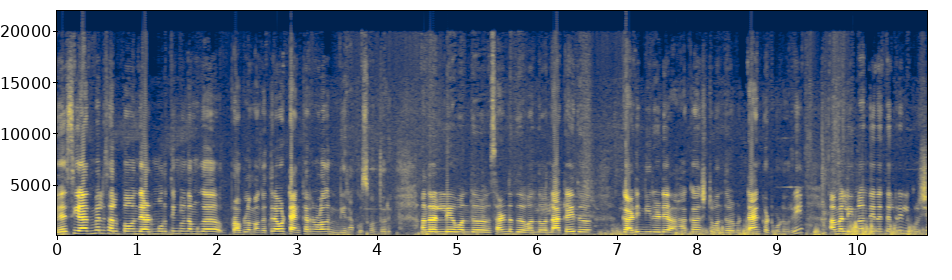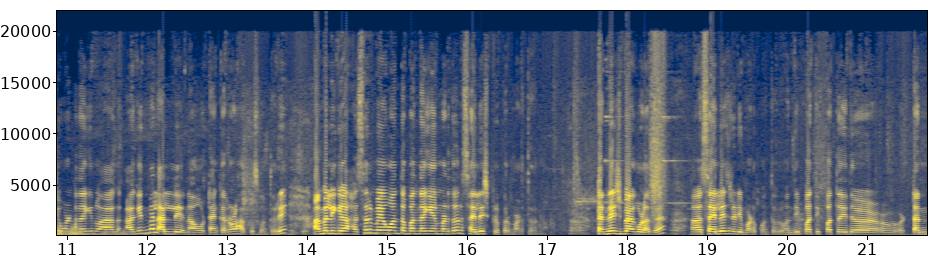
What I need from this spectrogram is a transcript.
ಬೇಸಿಗೆ ಆದ್ಮೇಲೆ ಸ್ವಲ್ಪ ಒಂದು ಎರಡ್ ಮೂರು ತಿಂಗಳು ನಮ್ಗೆ ಪ್ರಾಬ್ಲಮ್ ಆಗುತ್ತೆ. ಅವಾಗ ಟ್ಯಾಂಕರ್ನೊಳಗೆ ನೀರು ಹಾಕಿಸ್ಕೊಂತವ್ರಿ ಅಂದ್ರೆ ಅಲ್ಲಿ ಒಂದು ಸಣ್ಣದು ಒಂದು ನಾಲ್ಕೈದು ಗಾಡಿ ನೀರು ಹಾಕೋಷ್ಟು ಒಂದು ಟ್ಯಾಂಕ್ ಕಟ್ಕೊಂಡವ್ರಿ. ಆಮೇಲೆ ಇನ್ನೊಂದು ಏನೈತಲ್ರಿ ಇಲ್ಲಿ ಕೃಷಿ ಹೊಂಟದಾಗಿನೂ ಆಗ ಆಗಿದ್ಮೇಲೆ ಅಲ್ಲಿ ನಾವು ಟ್ಯಾಂಕರ್ನೊಳಗೆ ಹಾಕಿಸ್ಕೊಂತವ್ರಿ. ಆಮೇಲೆ ಈಗ ಹಸಿರು ಮೇವು ಅಂತ ಬಂದಾಗ ಏನು ಮಾಡ್ತಾವ್ರಿ ಸೈಲೇಜ್ ಪ್ರಿಪೇರ್ ಮಾಡ್ತಾವ್ರಿ ನಾವು. ಟನ್ನೇಜ್ ಬ್ಯಾಗ್ ಒಳಗೆ ಸೈಲೇಜ್ ರೆಡಿ ಮಾಡ್ಕೊಂತವ್ರಿ. ಒಂದು ಇಪ್ಪತ್ತು ಇಪ್ಪತ್ತೈದು ಟನ್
